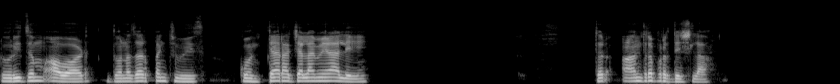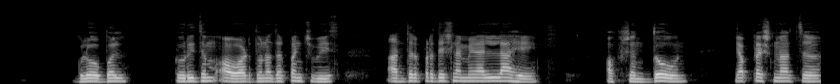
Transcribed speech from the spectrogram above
tourism award दोन हजार पंचवीस कोणत्या राज्याला मिळाले? तर आंध्र प्रदेशला. ग्लोबल टुरिझम अवॉर्ड दोन हजार पंचवीस आंध्र प्रदेशला मिळालेला आहे. ऑप्शन दोन या प्रश्नाचं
